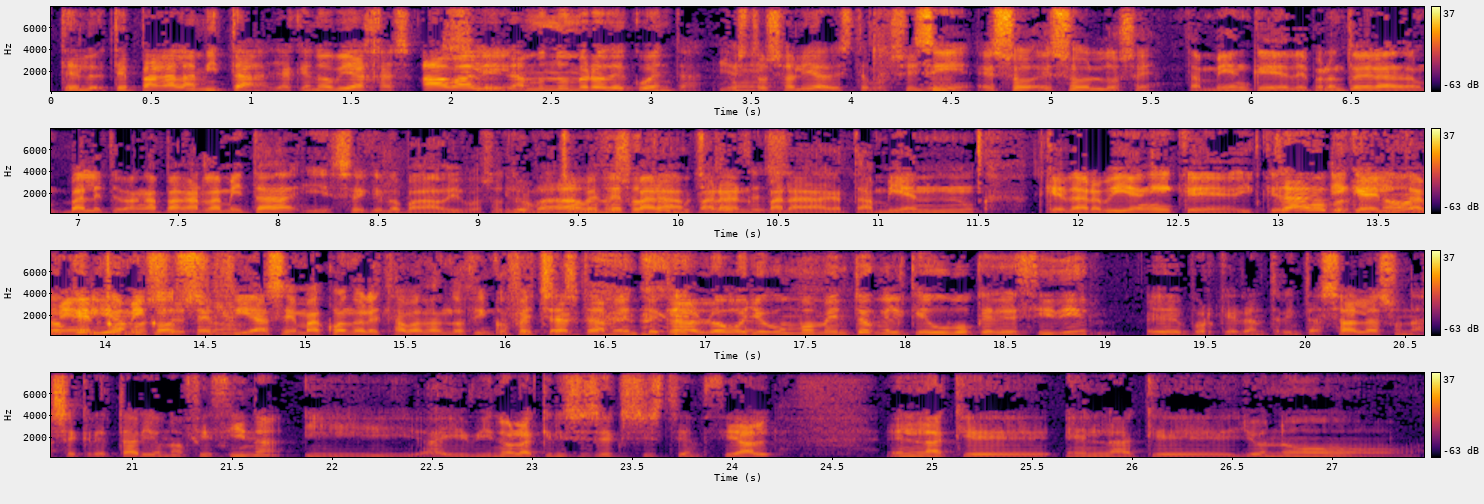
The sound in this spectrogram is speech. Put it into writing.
te, te paga la mitad, ya que no viajas. Ah, vale, Sí. dame un número de cuenta. Y esto salía de este bolsillo. Sí, eso, eso lo sé. También que de pronto era, vale, te van a pagar la mitad y sé que lo pagabais vosotros Lo muchas veces, para, muchas para, veces. para también quedar bien y que, y que, Claro, y que no también el cómico se fiase más cuando le estabas dando cinco fechas. Exactamente, claro. Luego llegó un momento en el que hubo que decidir, eh, porque eran 30 salas, una secretaria, una oficina, y ahí vino la crisis existencial en la que, en la que yo no.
